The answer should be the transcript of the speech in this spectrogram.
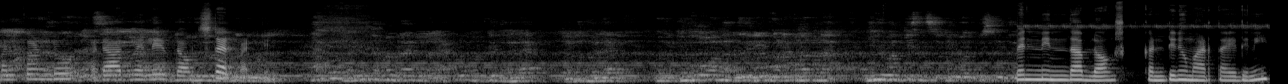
ಮಲ್ಕೊಂಡು ಅದಾದಮೇಲೆ ಬ್ಲಾಗ್ ಸ್ಟಾರ್ಟ್ ಮಾಡ್ತೀನಿ. ಬೆನ್ನಿಂದ ಬ್ಲಾಗ್ಸ್ ಕಂಟಿನ್ಯೂ ಮಾಡ್ತಾ ಇದ್ದೀನಿ.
